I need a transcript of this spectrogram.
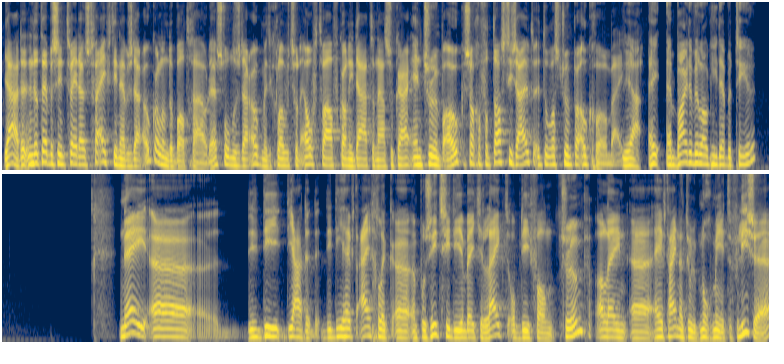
Ja, en dat hebben ze in 2015 hebben ze daar ook al een debat gehouden. Hè. Stonden ze daar ook met, ik geloof iets van 11, 12 kandidaten naast elkaar. En Trump ook. Zag er fantastisch uit. En toen was Trump er ook gewoon bij. Ja, hey, en Biden wil ook niet debatteren? Nee, eh, die, die, ja, die, die heeft eigenlijk eh, een positie die een beetje lijkt op die van Trump. Alleen eh, heeft hij natuurlijk nog meer te verliezen. Hè?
